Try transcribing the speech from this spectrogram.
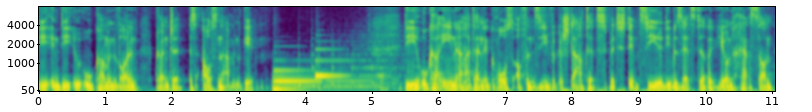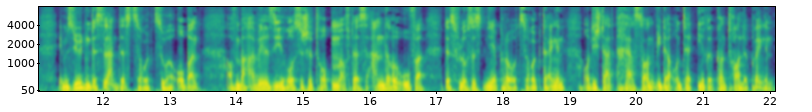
die in die EU kommen wollen, könnte es Ausnahmen geben. Die Ukraine hat eine Großoffensive gestartet mit dem Ziel, die besetzte Region Cherson im Süden des Landes zurückzuerobern. Offenbar will sie russische Truppen auf das andere Ufer des Flusses Dnipro zurückdrängen und die Stadt Cherson wieder unter ihre Kontrolle bringen.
